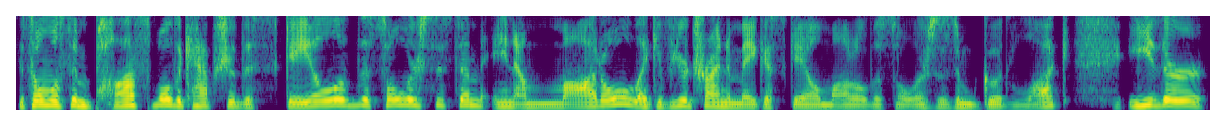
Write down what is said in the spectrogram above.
It's almost impossible to capture the scale of the solar system in a model. Like if you're trying to make a scale model of the solar system, good luck. Either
